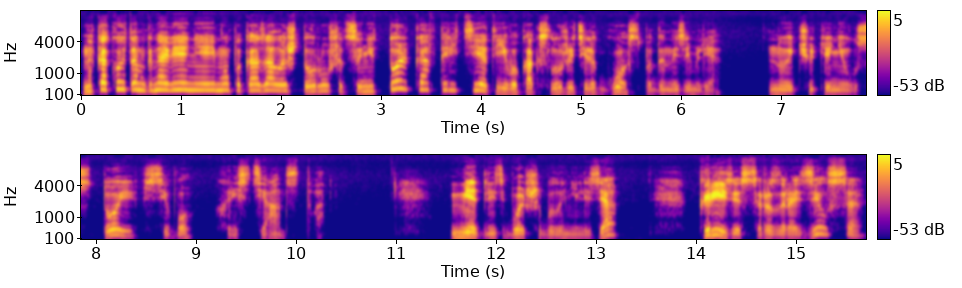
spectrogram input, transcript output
На какое-то мгновение ему показалось, что рушится не только авторитет его как служителя Господа на земле, но и чуть ли не устои всего христианства. Медлить больше было нельзя, кризис разразился,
